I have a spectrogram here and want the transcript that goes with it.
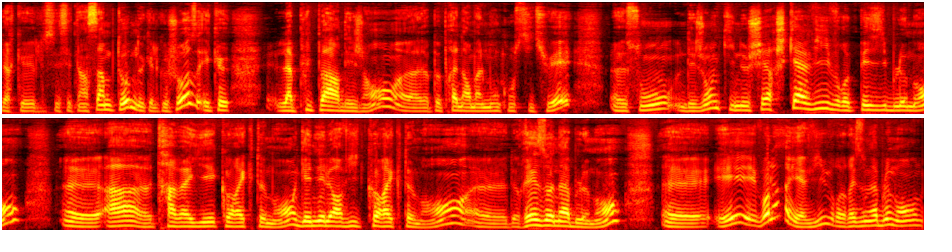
c'est-à-dire que c'est un symptôme de quelque chose, et que la plupart des gens, euh, à peu près normalement constitués, euh, sont des gens qui ne cherchent qu'à vivre paisiblement, euh, à travailler correctement, gagner leur vie correctement, raisonnablement, et voilà, et à vivre raisonnablement.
